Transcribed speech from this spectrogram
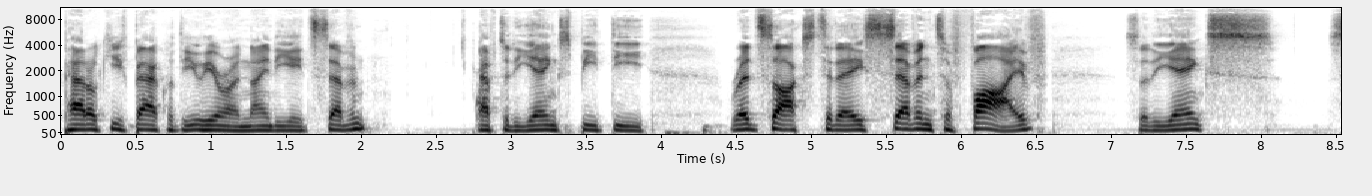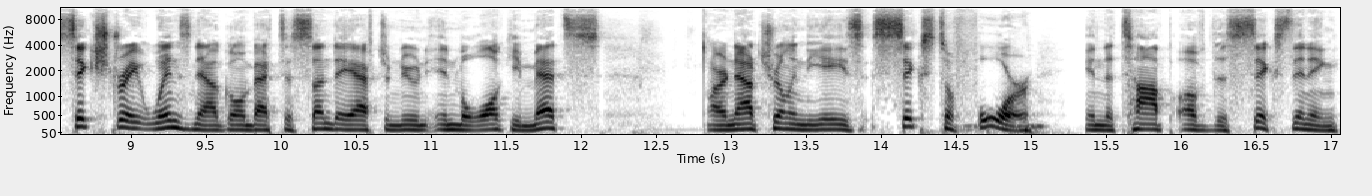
Pat O'Keefe back with you here on 98.7 after the Yanks beat the Red Sox today 7 to 5. So the Yanks Six straight wins now going back to Sunday afternoon in Milwaukee. Mets are now trailing the A's 6 to 4 in the top of the 6th inning.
